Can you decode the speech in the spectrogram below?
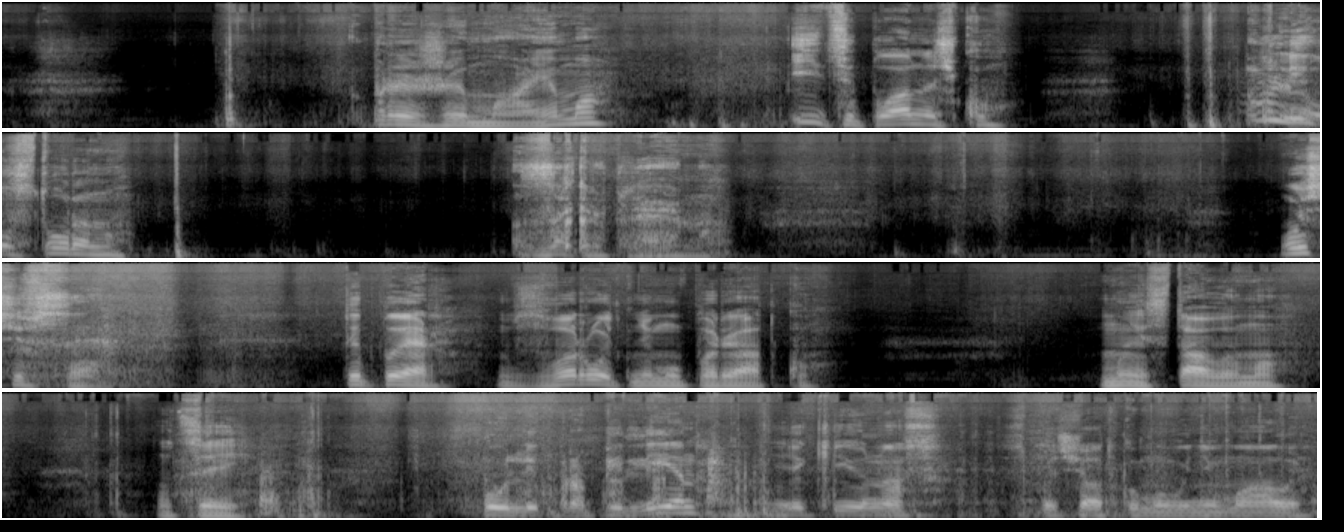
Прижимаємо і цю планочку в ліву сторону закріпляємо. Ось і все. Тепер в зворотньому порядку ми ставимо оцей поліпропілен, який у нас спочатку ми винімали.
